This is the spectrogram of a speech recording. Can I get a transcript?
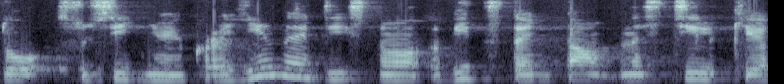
до сусідньої країни, дійсно відстань там настільки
